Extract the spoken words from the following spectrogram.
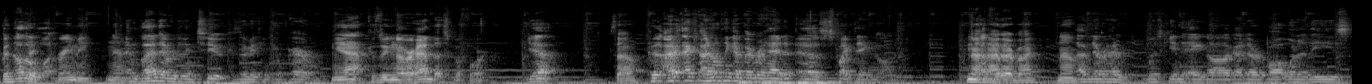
Good, another thick, one. creamy. Yeah, I'm glad that we're doing two because then we can compare them. yeah, because we've never had this before. Yeah. So Cause I actually I don't think I've ever had a spiked eggnog. no, Okay. neither have I. No. I've never had whiskey and eggnog. I've never bought one of these.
